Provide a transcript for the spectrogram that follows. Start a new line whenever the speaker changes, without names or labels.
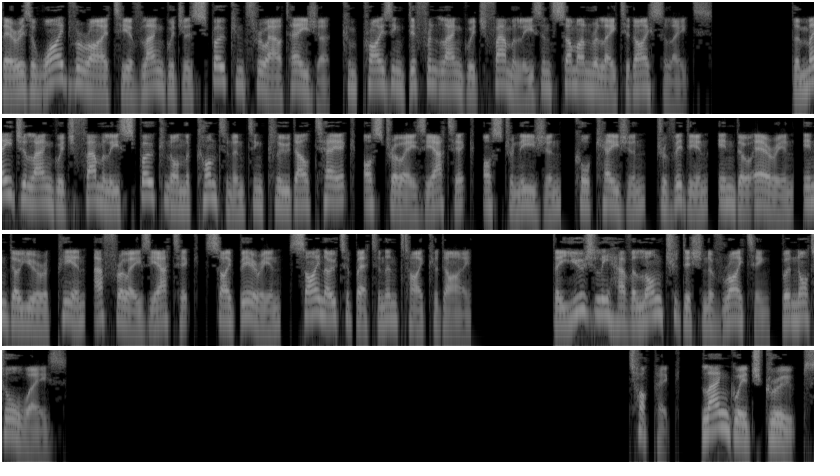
There is a wide variety of languages spoken throughout Asia, comprising different language families and some unrelated isolates. The major language families spoken on the continent include Altaic, Austroasiatic, Austronesian, Caucasian, Dravidian, Indo-Aryan, Indo-European, Afroasiatic, Siberian, Sino-Tibetan and Tai-Kadai. They usually have a long tradition of writing, but not always. Topic: Language groups.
